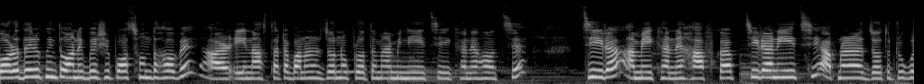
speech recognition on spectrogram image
বড়দেরও কিন্তু অনেক বেশি পছন্দ হবে। আর এই নাস্তাটা বানানোর জন্য প্রথমে আমি নিয়েছি এখানে হচ্ছে চিরা। আমি এখানে হাফ কাপ চিরা নিয়েছি। আপনারা যতটুকু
